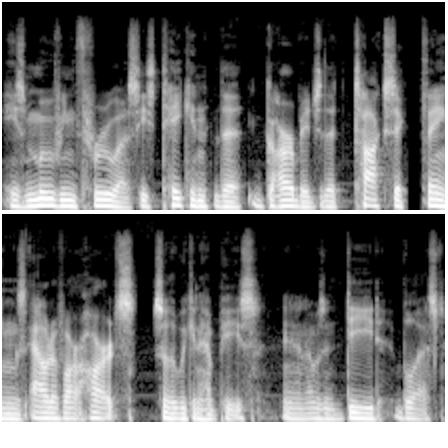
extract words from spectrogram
He's moving through us. He's taking the garbage, the toxic things out of our hearts so that we can have peace. And I was indeed blessed.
